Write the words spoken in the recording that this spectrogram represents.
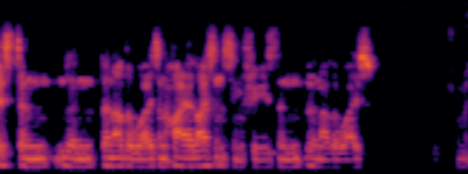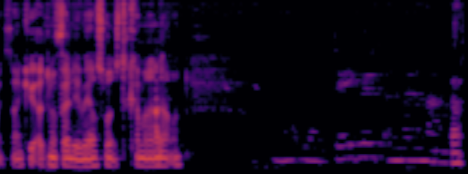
system than than otherwise, and higher licensing fees than than otherwise. Mike, thank you. I don't know if anybody else wants to come in on that one. Uh, yeah, David and then Amanda.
